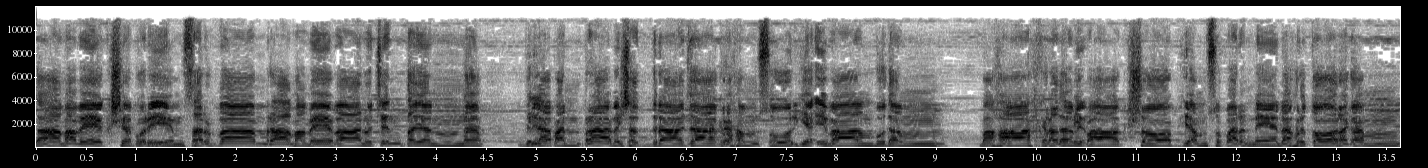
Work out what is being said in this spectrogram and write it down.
तामवेक्ष्य पुरीम् सर्वाम् राममेवानुचिन्तयन्। विलपन् प्राविशद्राजा गृहम् सूर्य इवाम्बुदम्। महाह्रदमिवाक्षोभ्यम् सुपर्णेन हृतोरगम्।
